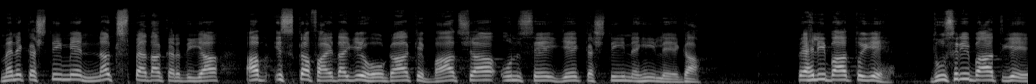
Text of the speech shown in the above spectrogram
میں نے کشتی میں نقص پیدا کر دیا۔ اب اس کا فائدہ یہ ہوگا کہ بادشاہ ان سے یہ کشتی نہیں لے گا۔ پہلی بات تو یہ ہے، دوسری بات یہ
